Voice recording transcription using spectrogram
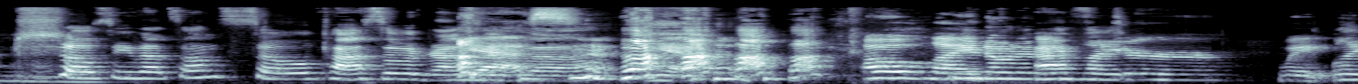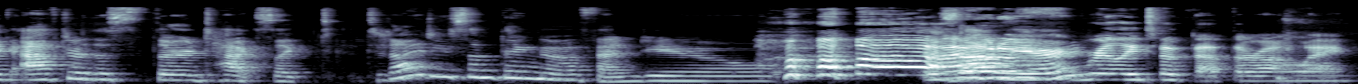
Hmm. Chelsea, that sounds so passive aggressive. Yes. Yeah. Oh, like You know what I mean? Like- wait, like after this third text, like, Did I do something to offend you? I that would weird? have really took that the wrong way.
